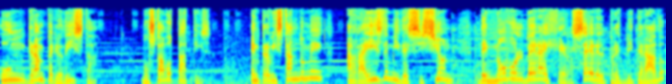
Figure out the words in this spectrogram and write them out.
un gran periodista, Gustavo Tatis, entrevistándome a raíz de mi decisión de no volver a ejercer el presbiterado,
